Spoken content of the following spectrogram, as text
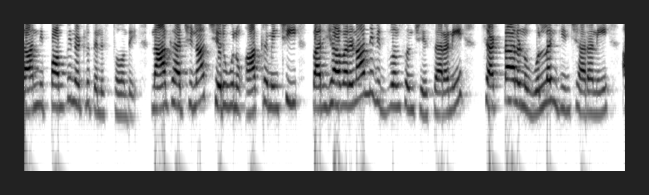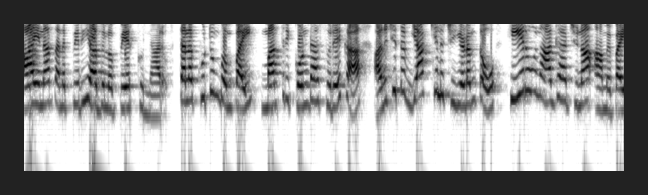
దాన్ని పంపినట్లు తెలుస్తోంది. నాగార్జున చెరువును ఆక్రమించి పర్యావరణాన్ని విధ్వంసం చేశారని చట్టాలను ఉల్లంఘించారని ఆయన తన ఫిర్యాదులో పేర్కొన్నారు. తన కుటుంబంపై మంత్రి కొండా సురేఖ అనుచిత వ్యాఖ్యలు చేయడంతో హీరో నాగార్జున ఆమెపై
